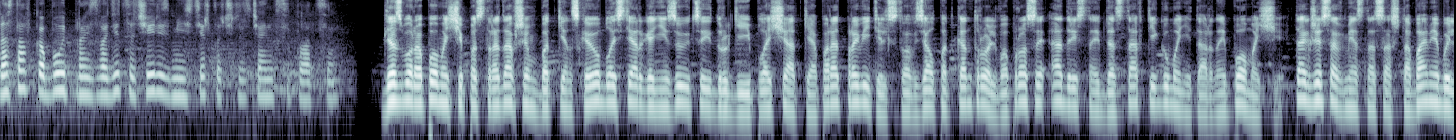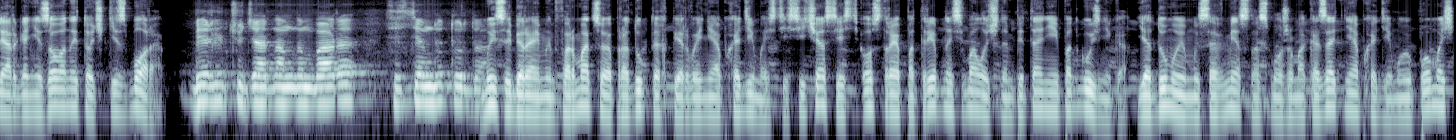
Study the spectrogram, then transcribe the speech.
Доставка будет производиться через Министерство чрезвычайных ситуаций. Для сбора помощи пострадавшим в Баткенской области организуются и другие площадки. Аппарат правительства взял под контроль вопросы адресной доставки гуманитарной помощи. Также совместно со штабами были организованы точки сбора. Мы собираем информацию о продуктах первой необходимости. Сейчас есть острая потребность в молочном питании и подгузниках. Я думаю, мы совместно сможем оказать необходимую помощь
